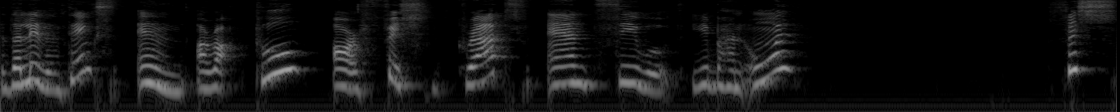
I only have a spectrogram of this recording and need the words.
The living things in a rock pool are fish, crabs and seaweed. يبقى هنقول fish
